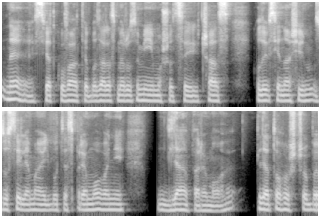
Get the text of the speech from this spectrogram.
не святкувати, бо зараз ми розуміємо, що цей час, коли всі наші зусилля мають бути спрямовані для перемоги, для того, щоб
